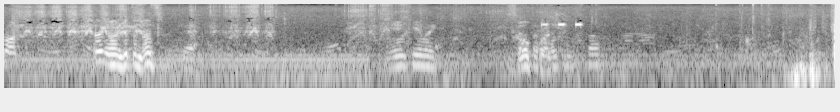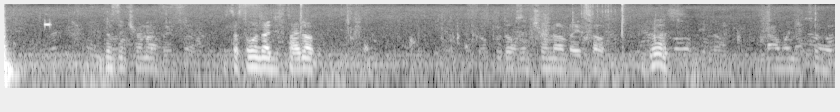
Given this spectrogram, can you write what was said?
Oh, you want to get the nuts? Yankee like Go set the for it. hook and stuff. It doesn't turn on by itself. It's just the one that I just tied up. GoPro doesn't turn on by itself. It does. Not when you throw it.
